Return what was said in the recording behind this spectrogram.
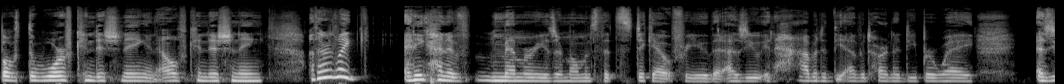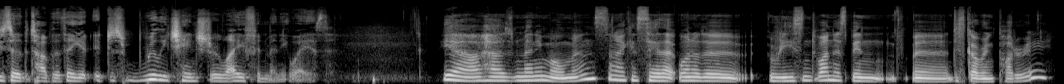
both the dwarf conditioning and elf conditioning. Are there like any kind of memories or moments that stick out for you that as you inhabited the avatar in a deeper way, as you said at the top of the thing, it, it just really changed your life in many ways? Yeah, I've had many moments, and I can say that one of the recent one has been uh, discovering pottery.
